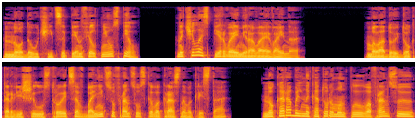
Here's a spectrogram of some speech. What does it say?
Но доучиться Пенфилд не успел. Началась Первая мировая война. Молодой доктор решил устроиться в больницу французского Красного Креста, но корабль, на котором он плыл во Францию,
